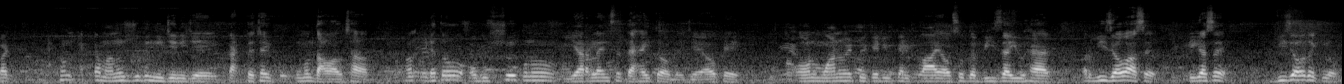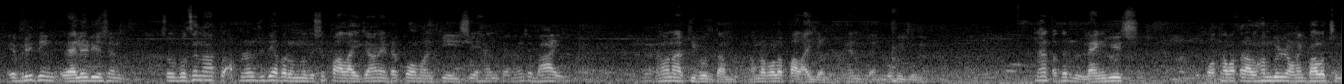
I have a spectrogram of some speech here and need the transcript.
but এখন একটা মানুষ যদি নিজে নিজে কাটতে চায় কোনো দালাল ছাড়া কারণ এটা তো অবশ্যই কোনো এয়ারলাইন্সে দেখাইতে হবে যে okay on one way ticket you can fly also the visa you have আর ভিসাও আছে ঠিক আছে? ভিসাও দেখল এভরিথিং ভ্যালিডেশন সো বলছে না তো আপনারা যদি আবার অন্য দেশে পালাই যান এটার প্রমাণ কি এই সে হ্যান ত্যান? বলছি, ভাই এখন আর কি বলতাম? আমরা বলে পালাই যাব হ্যান ত্যান ববি জড়ি হ্যাঁ তাদের ল্যাঙ্গুয়েজ কথাবার্তা আলহামদুলিল্লাহ অনেক ভালো ছিল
